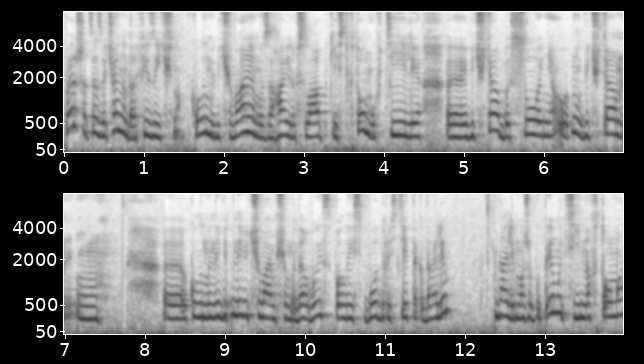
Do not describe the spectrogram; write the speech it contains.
Перше, це звичайно да, фізично, коли ми відчуваємо загальну слабкість, втому в тілі, е, відчуття безсоння, ну, відчуття. е, Коли ми не відчуваємо, що ми да, виспались, бодрості і так далі. Далі може бути емоційна втома.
